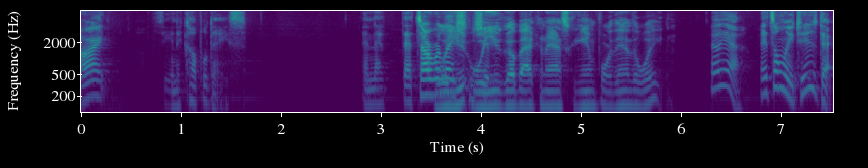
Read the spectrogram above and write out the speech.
All right. See you in a couple days. And that that's our Will you, relationship. will you go back and ask again for the end of the week? Oh yeah, it's only Tuesday.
